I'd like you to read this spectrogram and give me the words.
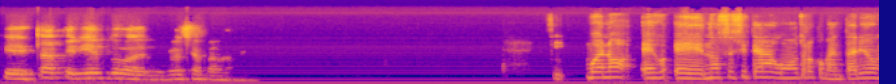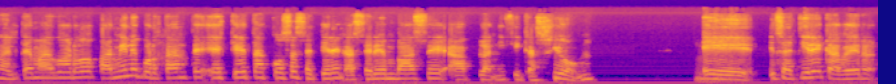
que está teniendo la democracia panameña. Sí. Bueno, eh, no sé si tienes algún otro comentario en el tema, Eduardo. Para mí lo importante es que estas cosas se tienen que hacer en base a planificación eh, o sea, tiene que haber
